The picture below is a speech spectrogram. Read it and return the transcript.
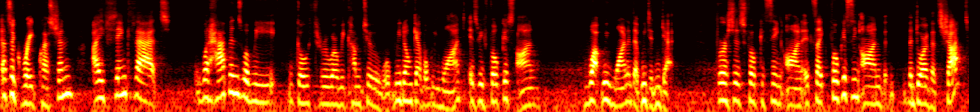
that's a great question. I think that what happens when we go through or we come to we don't get what we want is we focus on what we wanted that we didn't get versus focusing on it's like focusing on the, the door that's shut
